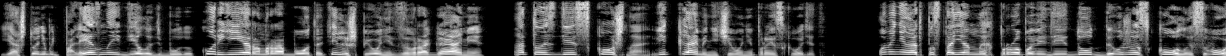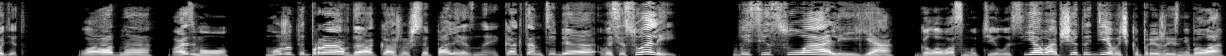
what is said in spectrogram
Я что-нибудь полезное делать буду, курьером работать или шпионить за врагами. А то здесь скучно, веками ничего не происходит. У меня от постоянных проповедей Дудды уже скулы сводит. Ладно, возьму. Может и правда окажешься полезной. Как там тебя, Васисуалий? Васисуалия, голова смутилась. Я вообще-то девочка при жизни была.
